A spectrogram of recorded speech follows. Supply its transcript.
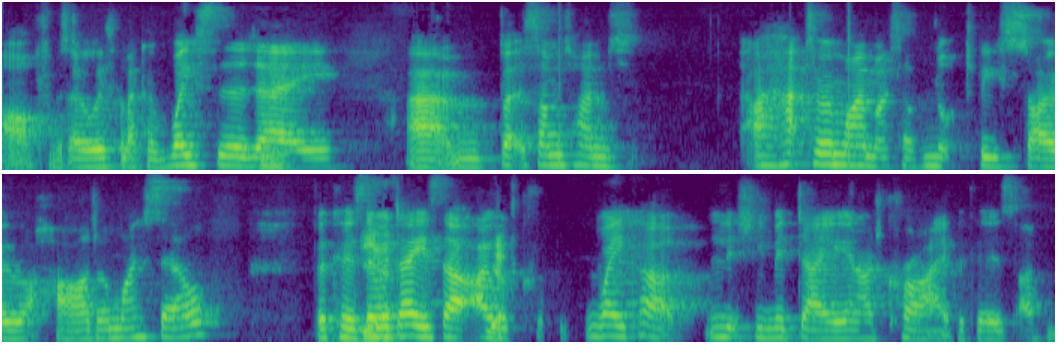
afterwards. I always feel like I've wasted a day. Um, but sometimes I had to remind myself not to be so hard on myself because there Yeah. were days that I Yeah. would wake up literally midday and I'd cry because I've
